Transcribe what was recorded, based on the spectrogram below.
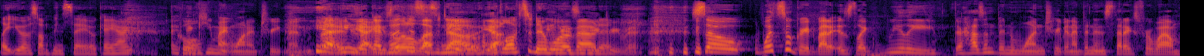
like you have something to say, okay, Hank? I think he might want a treatment. Yeah, he's yeah, like, "I've he's heard a little left out. I'd love to know more is a about it." Treatment. so, what's so great about it is like really, there hasn't been one treatment. I've been in aesthetics for a while.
